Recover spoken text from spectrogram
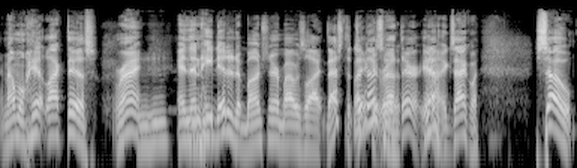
and I'm gonna hit like this, right? Mhm. And then he did it a bunch, and everybody was like, "That's the That ticket right it. there." Yeah, Yeah. exactly. So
